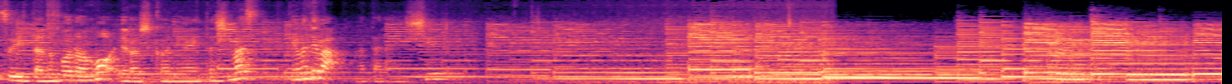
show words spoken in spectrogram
ツイッターのフォローもよろしくお願いいたします。ではではまた来週「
